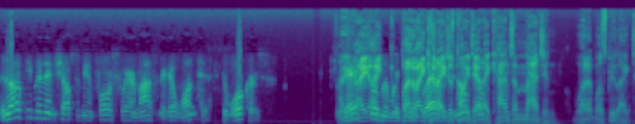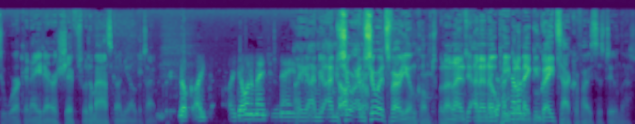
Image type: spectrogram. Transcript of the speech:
a lot of people in them shops are being forced to wear masks, and they don't want to. The workers. I, I, I, by the way, as can I just you know, point out? I can't imagine what it must be like to work an eight-hour shift with a mask on you all the time. Look, I, I don't want to mention names. I, I'm, I'm sure. I'm sure it's very uncomfortable, and I, and I know I- I people are making great sacrifices doing that.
